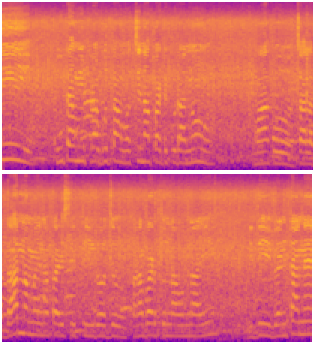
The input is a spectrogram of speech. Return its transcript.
ఈ కూటమి ప్రభుత్వం వచ్చినప్పటికి కూడాను మాకు చాలా దారుణమైన పరిస్థితి ఈరోజు కనబడుతున్నా ఉన్నాయి. ఇది వెంటనే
